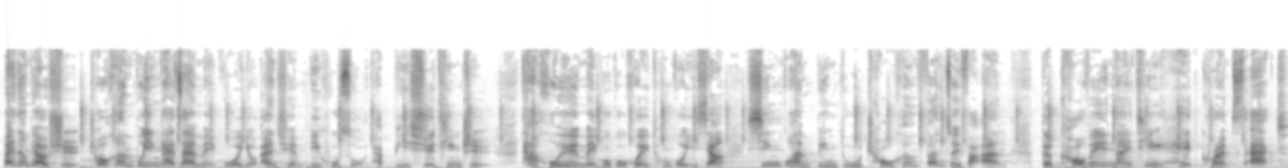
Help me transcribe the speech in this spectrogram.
拜登表示，仇恨不应该在美国有安全庇护所，它必须停止。他呼吁美国国会通过一项新冠病毒仇恨犯罪法案 （The COVID-19 Hate Crimes Act），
